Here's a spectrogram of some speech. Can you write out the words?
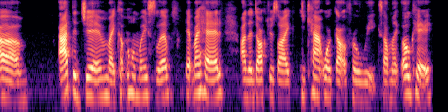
um, at the gym, I come home, I slip, hit my head, and the doctor's like, "You can't work out for a week." So I'm like, "Okay."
